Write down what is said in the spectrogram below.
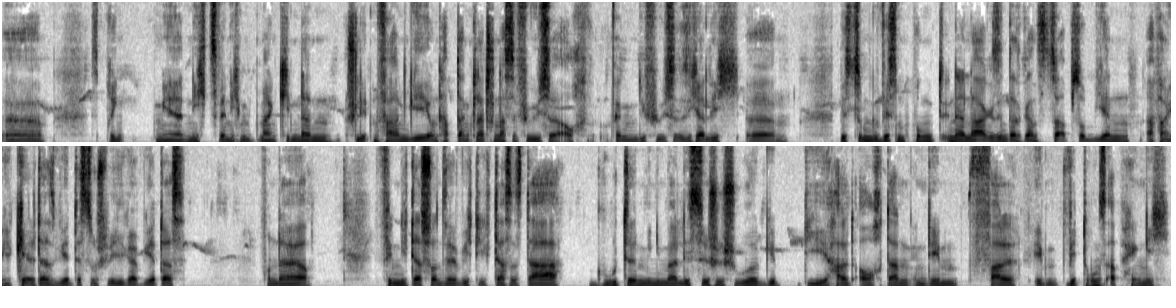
Äh, es bringt mir nichts, wenn ich mit meinen Kindern Schlitten fahren gehe und habe dann klatschnasse Füße, auch wenn die Füße sicherlich äh, bis zum gewissen Punkt in der Lage sind, das Ganze zu absorbieren. Aber je kälter es wird, desto schwieriger wird das. Von daher finde ich das schon sehr wichtig, dass es da gute minimalistische Schuhe gibt, die halt auch dann in dem Fall eben witterungsabhängig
